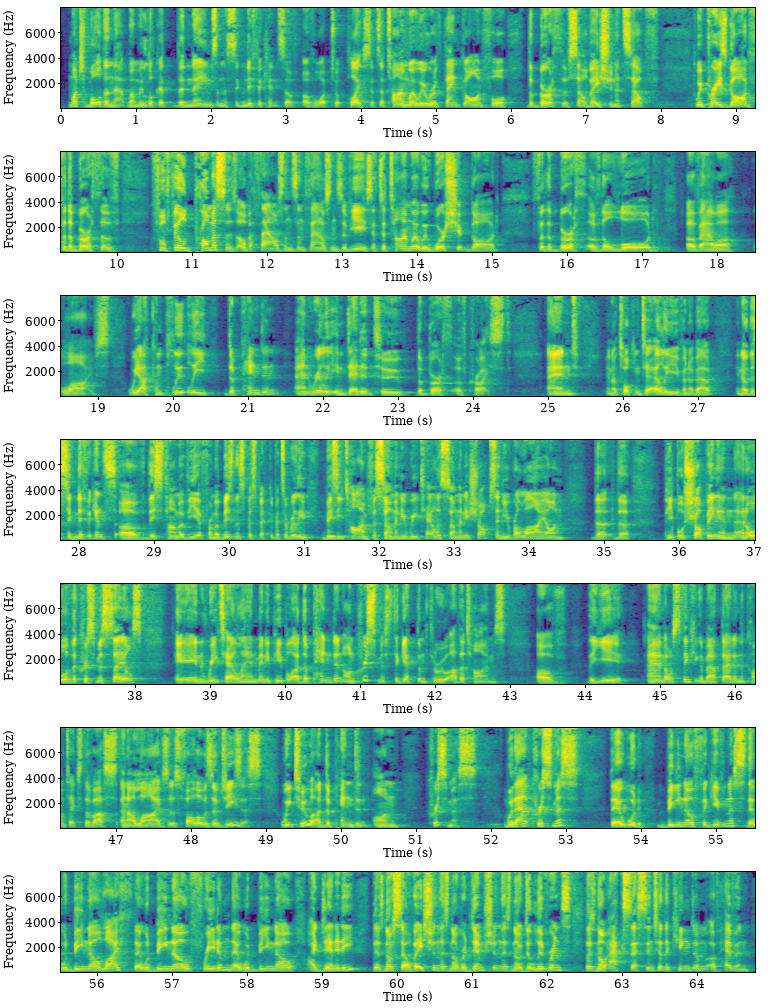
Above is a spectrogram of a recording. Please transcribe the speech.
much more than that when we look at the names and the significance of, of what took place. It's a time where we were thank God for the birth of salvation itself. We praise God for the birth of fulfilled promises over thousands and thousands of years. It's a time where we worship God for the birth of the Lord of our lives. We are completely dependent and really indebted to the birth of Christ. And, you know, talking to Ellie even about, you know, the significance of this time of year from a business perspective. It's a really busy time for so many retailers, so many shops, and you rely on the, the people shopping and, and all of the Christmas sales. In retail land, many people are dependent on Christmas to get them through other times of the year. And I was thinking about that in the context of us and our lives as followers of Jesus. We too are dependent on Christmas. Without Christmas, there would be no forgiveness, there would be no life, there would be no freedom, there would be no identity, there's no salvation, there's no redemption, there's no deliverance, there's no access into the kingdom of heaven.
